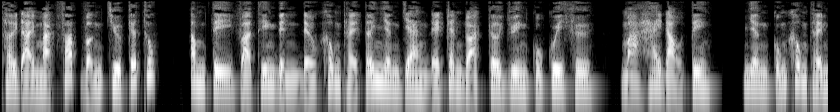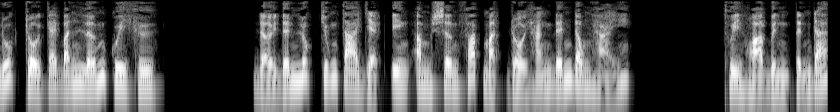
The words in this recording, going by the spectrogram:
Thời đại mạt Pháp vẫn chưa kết thúc, âm ti và thiên định đều không thể tới nhân gian để tranh đoạt cơ duyên của quy khư, mà hai đạo tiên, nhân cũng không thể nuốt trôi cái bánh lớn quy khư. Đợi đến lúc chúng ta dẹp yên âm sơn pháp mạch rồi hẳn đến Đông Hải. Thùy Hòa bình tĩnh đáp,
